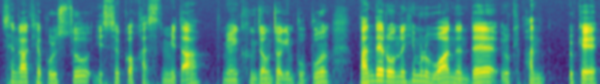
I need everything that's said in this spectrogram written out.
생각해 볼 수 있을 것 같습니다. 분명히 긍정적인 부분 반대로는 힘을 모았는데 이렇게 반 이렇게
